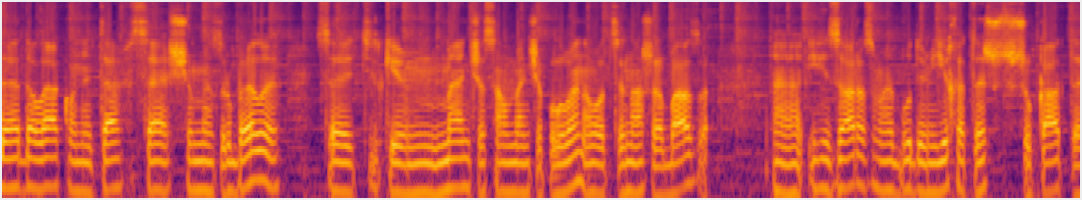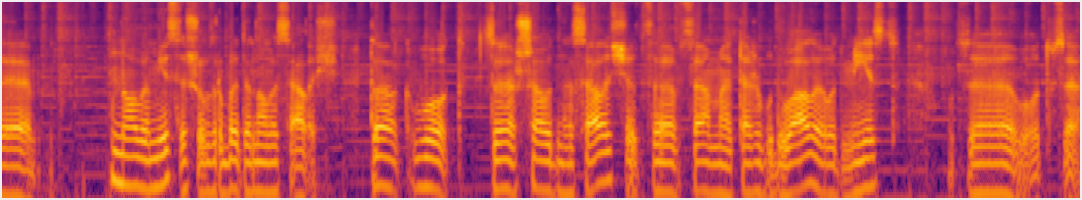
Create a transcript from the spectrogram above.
Це далеко не те все, що ми зробили. Це тільки менша, саме менша половина. От це наша база. Е, і зараз ми будемо їхати шукати нове місце, щоб зробити нове селище. Так, от, це ще одне селище. Це все ми теж будували, от міст. Це от все.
